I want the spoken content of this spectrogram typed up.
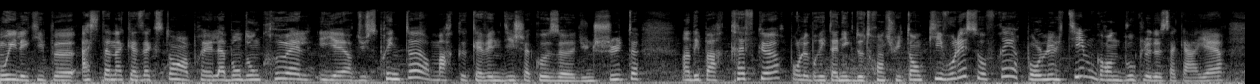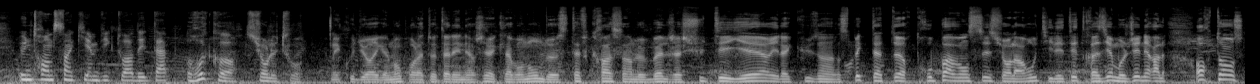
Oui, l'équipe euh, Astana Kazakhstan, après l'abandon cruel hier du sprinter Mark Cavendish à cause euh, d'une chute. Un départ crève-cœur pour le Britannique de 38 ans qui voulait s'offrir pour l'ultime grande boucle de sa carrière. Une 35e victoire d'étape record sur le Tour. Et coup dur également pour la Total Énergie avec l'abandon de Steph Kras. hein. Le Belge a chuté hier. Il accuse un spectateur trop avancé sur la route. Il était 13e au général. Hortense,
